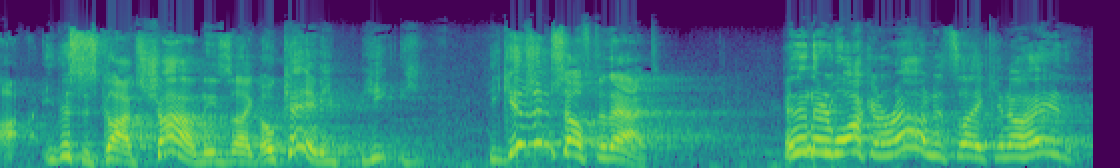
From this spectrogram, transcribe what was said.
uh, this is God's child. And he's like, okay. And he, he, he gives himself to that. And then they're walking around. It's like, you know, hey,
